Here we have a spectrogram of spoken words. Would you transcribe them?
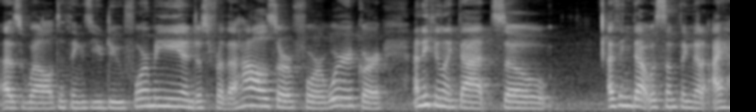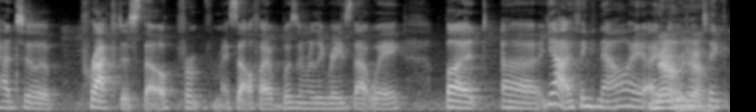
as well to things you do for me and just for the house or for work or anything like that. So I think that was something that I had to practice though for, for myself. I wasn't really raised that way. But uh, yeah, I think now I, I No, really don't take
